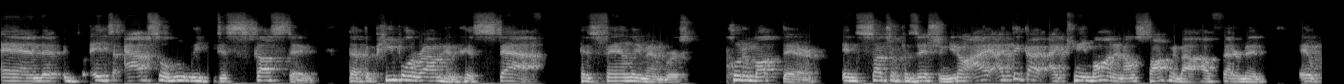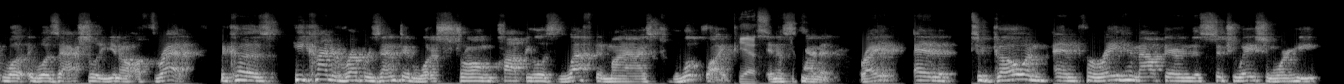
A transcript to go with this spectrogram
and it's absolutely disgusting that the people around him, his staff, his family members, put him up there in such a position. You know, I, I think I, I came on and I was talking about how Fetterman it, well, it was actually you know a threat because he kind of represented what a strong populist left in my eyes could look like yes. in a Senate, right? And to go and, and parade him out there in this situation where he,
